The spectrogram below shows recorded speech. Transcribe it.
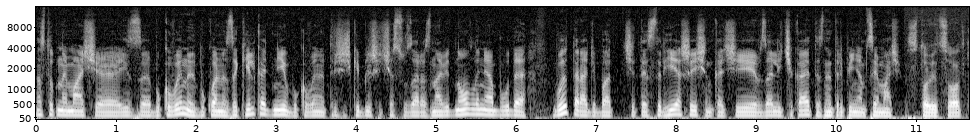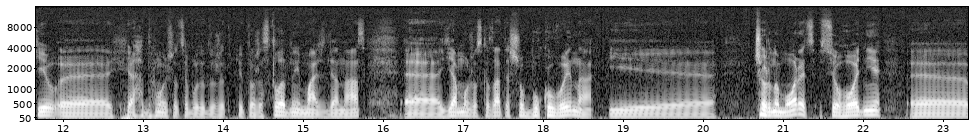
Наступний матч е, із Буковини буквально за кілька днів. Буковини трішечки більше часу зараз на відновлення буде. Будете раді бачити Сергія Шищенка чи взагалі чекаєте з нетерпінням цей матч? 100%. Е, Я думаю, що це буде дуже такий теж складний матч для нас. Е, Я можу сказати, що Буковина і Чорноморець сьогодні е,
